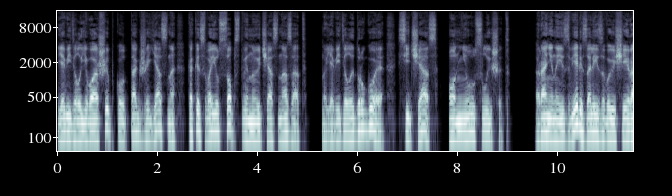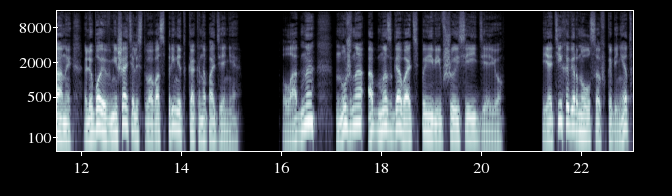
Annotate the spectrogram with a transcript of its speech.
Я видел его ошибку так же ясно, как и свою собственную час назад. Но я видел и другое. Сейчас он не услышит. Раненый зверь, зализывающий раны, любое вмешательство воспримет как нападение. Ладно, нужно обмозговать появившуюся идею. Я тихо вернулся в кабинет,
